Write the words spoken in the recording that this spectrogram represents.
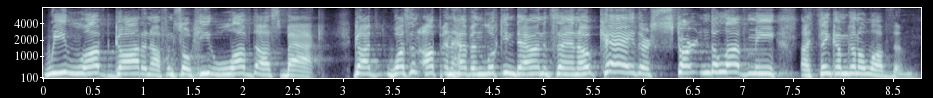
we loved God enough, and so He loved us back. God wasn't up in heaven looking down and saying, Okay, they're starting to love me. I think I'm going to love them.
